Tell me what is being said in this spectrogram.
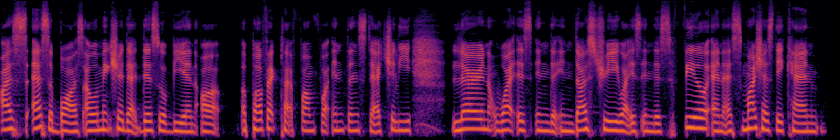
as as a boss i will make sure that this will be an uh, a perfect platform for interns to actually learn what is in the industry what is in this field and as much as they can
